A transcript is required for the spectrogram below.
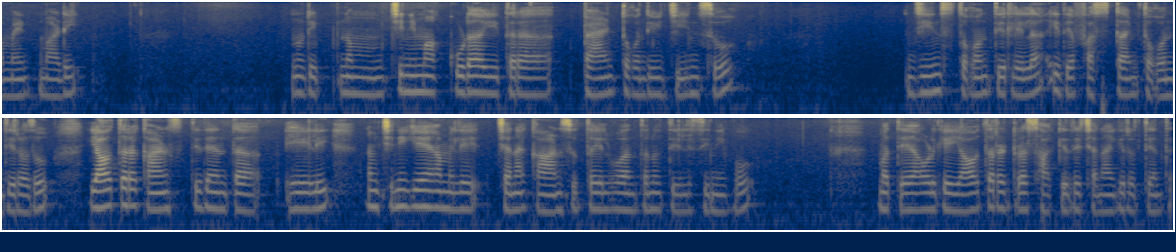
ಕಮೆಂಟ್ ಮಾಡಿ. ನೋಡಿ ನಮ್ಮ ಚಿನಿಮಾ ಕೂಡ ಈ ಥರ ಪ್ಯಾಂಟ್ ತೊಗೊಂಡಿವಿ, ಜೀನ್ಸು. ಜೀನ್ಸ್ ತೊಗೊತಿರ್ಲಿಲ್ಲ, ಇದೇ ಫಸ್ಟ್ ಟೈಮ್ ತೊಗೊಂಡಿರೋದು. ಯಾವ ಥರ ಕಾಣಿಸ್ತಿದೆ ಅಂತ ಹೇಳಿ ನಮ್ಮ ಚಿನಿಗೆ ಆಮೇಲೆ ಚೆನ್ನಾಗಿ ಕಾಣಿಸುತ್ತಾ ಇಲ್ವೋ ಅಂತಲೂ ತಿಳಿಸಿ ನೀವು. ಮತ್ತು ಅವಳಿಗೆ ಯಾವ ಥರ ಡ್ರೆಸ್ ಹಾಕಿದರೆ ಚೆನ್ನಾಗಿರುತ್ತೆ ಅಂತ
